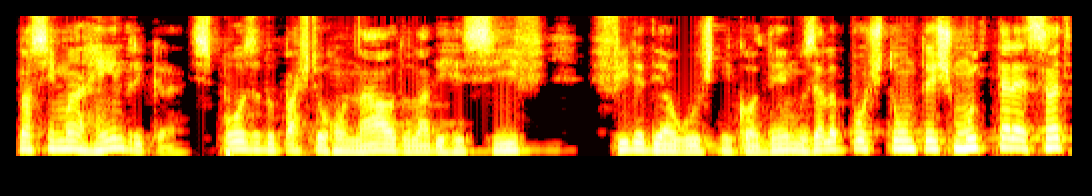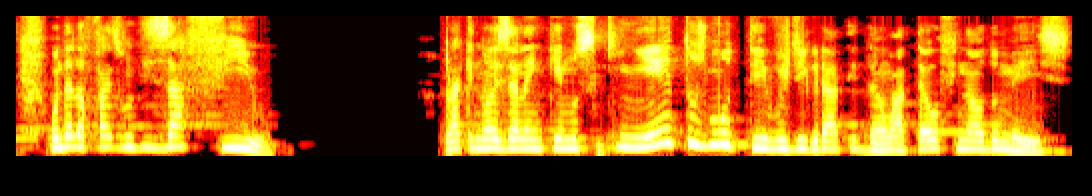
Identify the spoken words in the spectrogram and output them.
Nossa irmã Hendrika, esposa do pastor Ronaldo, lá de Recife, filha de Augusto Nicodemos, ela postou um texto muito interessante onde ela faz um desafio para que nós elenquemos 500 motivos de gratidão até o final do mês.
